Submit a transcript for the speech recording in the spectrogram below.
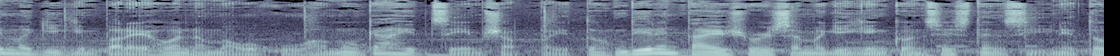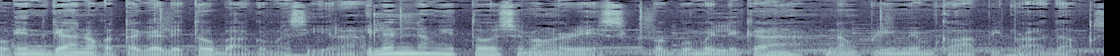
ay magiging pareho na makukuha mo kahit same shop pa ito. Hindi rin tayo sure sa magiging consistency nito and gaano katagal ito bago masira. Ilan lang ito sa mga risk pag bumili ka ng premium copy products.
